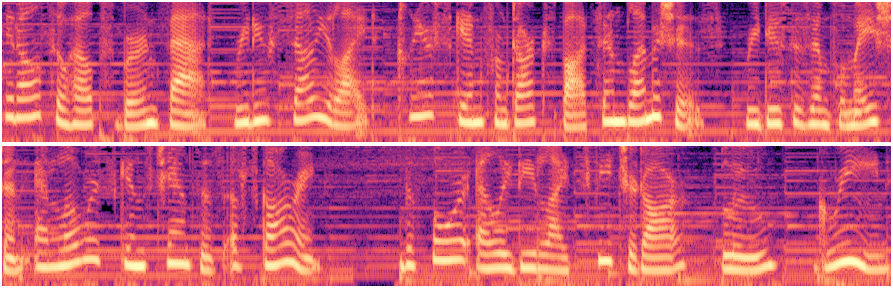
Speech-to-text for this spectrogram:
It also helps burn fat, reduce cellulite, clear skin from dark spots and blemishes, reduces inflammation, and lowers skin's chances of scarring. The four LED lights featured are blue, green,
